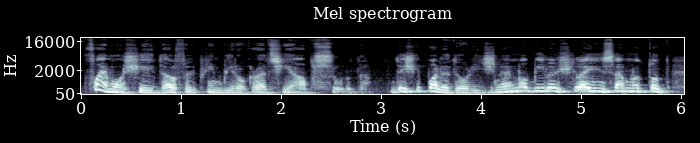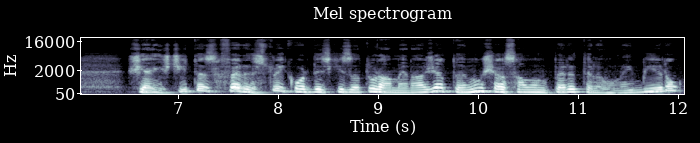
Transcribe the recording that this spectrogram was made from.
faimoși ei de altfel prin birocrația absurdă. Deși pare de origine nobilă și la ei înseamnă tot. Și aici citez, ferestrui cu o deschizătură amenajată în ușa sau în peretele unui birou,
